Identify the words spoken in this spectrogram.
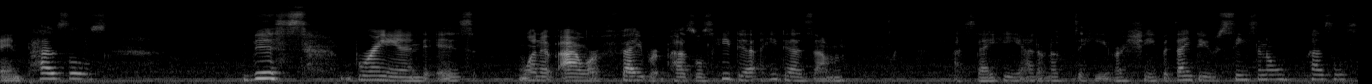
And puzzles. This brand is one of our favorite puzzles. He does, he does, um, I say he, I don't know if it's a he or a she, but they do seasonal puzzles.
